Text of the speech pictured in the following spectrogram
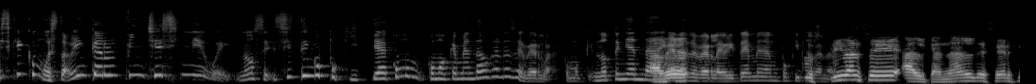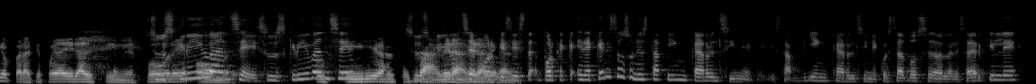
Es que como está bien caro el pinche cine, güey. No sé, sí tengo poquita, como, como que me han dado ganas de verla. Como que no tenía nada de ganas de verla. Y ahorita ya me dan un poquito ganas. Suscríbanse al canal de Sergio para que pueda ir al cine. suscríbanse, suscríbanse. Suscríbanse. Suscríbanse porque si está. Porque acá en Estados Unidos está bien caro el cine, güey. Está bien caro el cine. Cuesta 12 dólares. A ver quién le.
